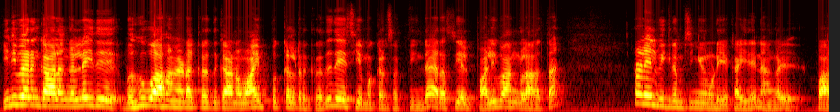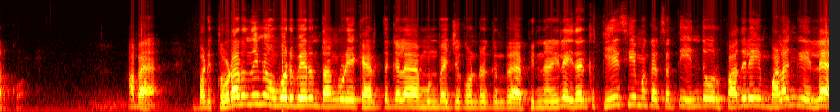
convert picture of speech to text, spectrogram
இனி வரும் காலங்களில் இது வெகுவாக நடக்கிறதுக்கான வாய்ப்புகள் இருக்கிறது. தேசிய மக்கள் சக்தியின் அரசியல் பழிவாங்கலாகத்தான் ரணில் விக்ரம்சிங்கனுடைய கைதை நாங்கள் பார்க்கணும் அப்போ பட் தொடர்ந்துமே ஒவ்வொரு பேரும் தங்களுடைய கருத்துக்களை முன்வைச்சு கொண்டிருக்கின்ற பின்னணியில் இதற்கு தேசிய மக்கள் சக்தி எந்த ஒரு பதிலையும் வழங்க இல்லை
